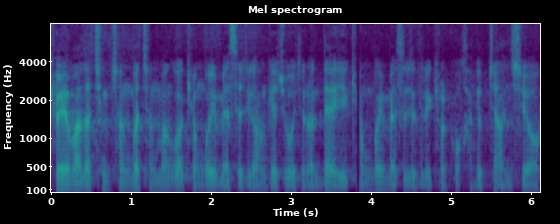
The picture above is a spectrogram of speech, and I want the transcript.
교회마다 칭찬과 책망과 경고의 메시지가 함께 주어지는데 이 경고의 메시지들이 결코 가볍지 않지요.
